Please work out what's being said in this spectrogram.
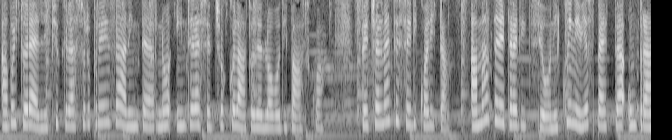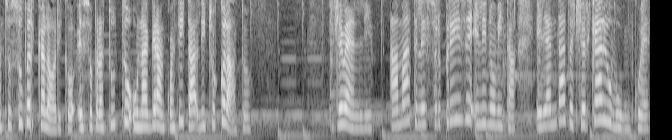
A voi torelli più che la sorpresa all'interno interessa il cioccolato dell'uovo di Pasqua, specialmente se di qualità. Amate le tradizioni, quindi vi aspetta un pranzo super calorico e soprattutto una gran quantità di cioccolato. Gemelli, amate le sorprese e le novità e le andate a cercare ovunque.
